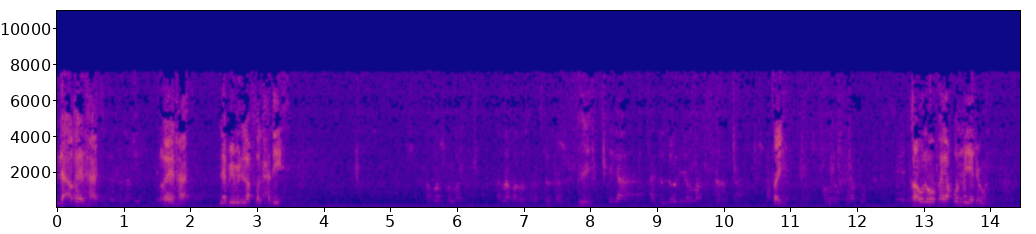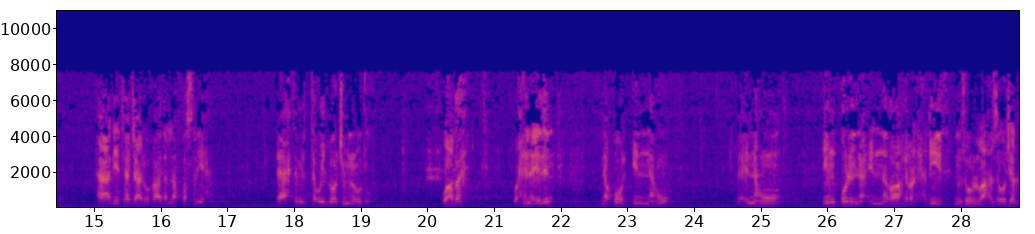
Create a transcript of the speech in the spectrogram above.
لا غير هذا. غير هذا. نبي من لفظ الحديث. طيب. قوله فيقول من يدعون. هذه تجعل هذا اللفظ صريحا. لا يحتمل التأويل بوجه من الوجوه. واضح؟ وحينئذ نقول إنه لأنه إن قلنا إن ظاهر الحديث نزول الله عز وجل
